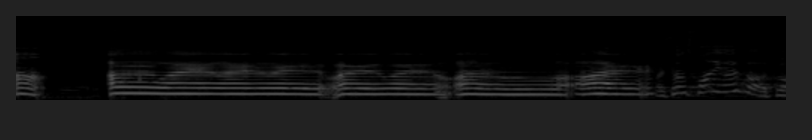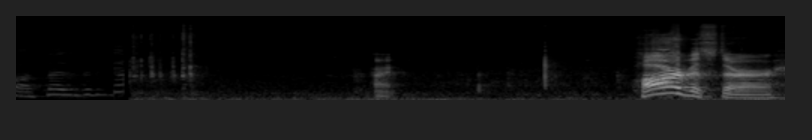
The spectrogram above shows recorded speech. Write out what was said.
oh. oh. Or, or, or, or, or, or, or, or. Alright. Harvester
